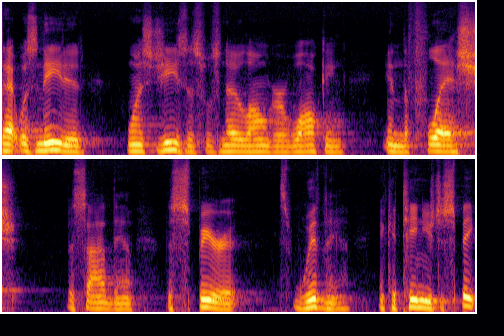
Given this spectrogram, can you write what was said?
that was needed once Jesus was no longer walking in the flesh beside them. The Spirit is with them and continues to speak.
